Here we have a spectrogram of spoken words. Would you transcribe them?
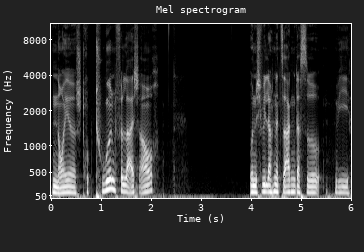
neue Strukturen vielleicht auch. Und ich will auch nicht sagen, dass so wie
